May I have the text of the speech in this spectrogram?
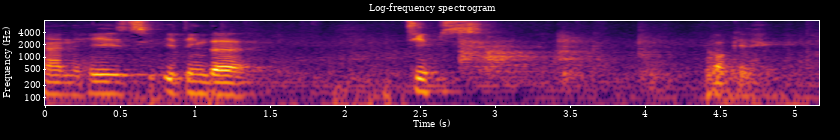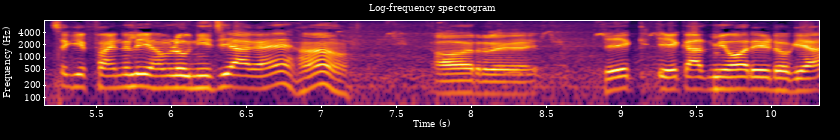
and he's eating the chips. Okay जैसे कि फाइनली हम लोग नीचे आ गए हैं हाँ? और एक एक आदमी और ऐड हो गया।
